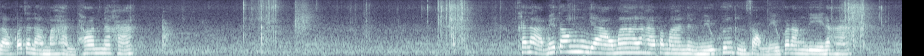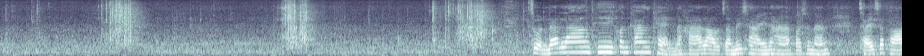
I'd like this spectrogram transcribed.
เราก็จะนำมาหั่นท่อนนะคะ ขนาดไม่ต้องยาวมากนะคะ ประมาณ 1 นิ้วครึ่งถึง 2 นิ้วกำลังดีนะคะ ส่วนด้านล่างที่ค่อนข้างแข็งนะคะ เราจะไม่ใช้นะคะ เพราะฉะนั้นใช้เฉพาะ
